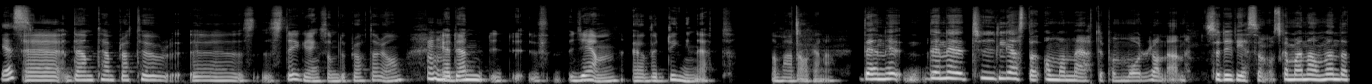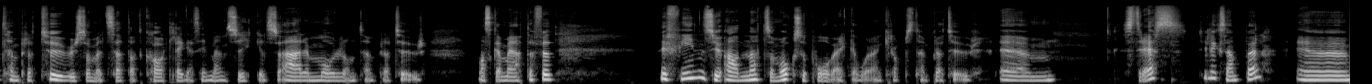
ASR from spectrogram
yes. Eh, den temperaturstegring eh, som du pratar om, mm. är den jämn över dygnet? de här dagarna? Den är, den är tydligast om man mäter på morgonen. Så det är det som, ska man använda temperatur som ett sätt att kartlägga sin menscykel så är det morgontemperatur man ska mäta. För det finns ju annat som också påverkar vår kroppstemperatur. Um, stress till exempel. Eh,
